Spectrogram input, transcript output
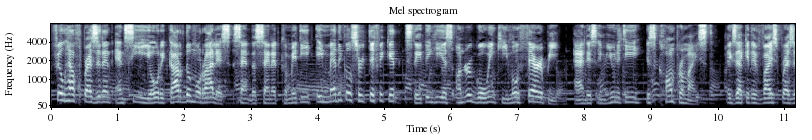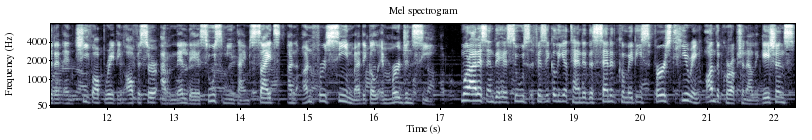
PhilHealth President and CEO Ricardo Morales sent the Senate committee a medical certificate stating he is undergoing chemotherapy and his immunity is compromised. Executive Vice President and Chief Operating Officer Arnel de Jesus meantime cites an unforeseen medical emergency. Morales and De Jesus physically attended the Senate committee's first hearing on the corruption allegations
